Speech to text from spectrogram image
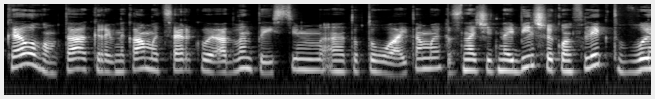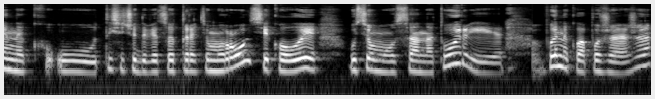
Келлогом та керівниками церкви адвентистів, е, тобто Уайтами. Значить, найбільший конфлікт виник у 1903 році, коли у цьому санаторії виникла пожежа.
